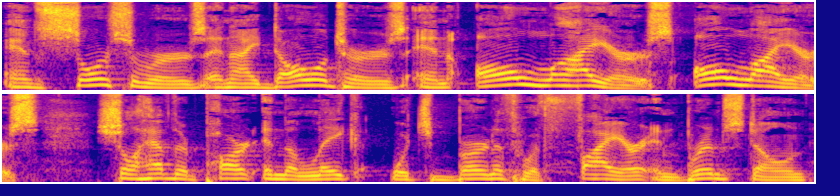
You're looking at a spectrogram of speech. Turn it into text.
and sorcerers and idolaters and all liars, all liars shall have their part in the lake which burneth with fire and brimstone,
